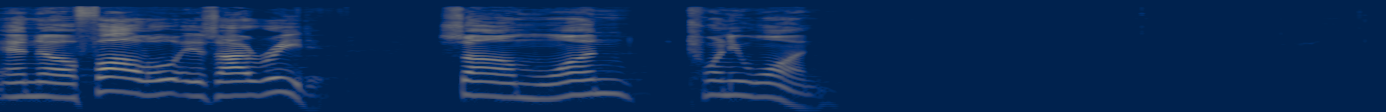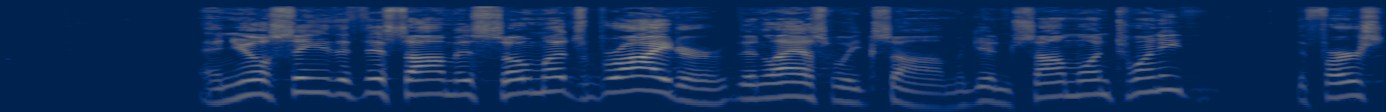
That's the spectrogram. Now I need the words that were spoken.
and uh, follow as I read it. Psalm 121. And you'll see that this psalm is so much brighter than last week's psalm. Again, Psalm 120, the first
